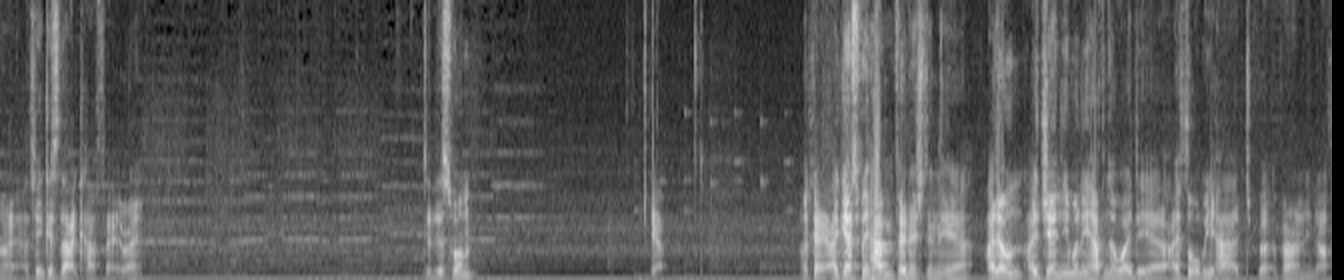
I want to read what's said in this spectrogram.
Right, I think it's that cafe, right? Is it this one? Yeah. Okay, I guess we haven't finished in here. I don't, I genuinely have no idea. I thought we had, but apparently not.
